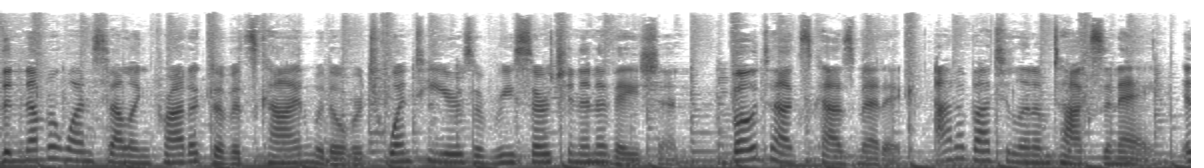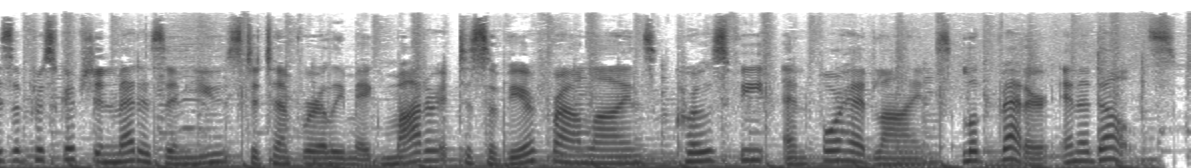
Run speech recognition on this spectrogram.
the number one selling product of its kind with over 20 years of research and innovation. Botox Cosmetic, out botulinum toxin A, is a prescription medicine used to temporarily make moderate to severe frown lines, crow's feet, and forehead lines look better in adults.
